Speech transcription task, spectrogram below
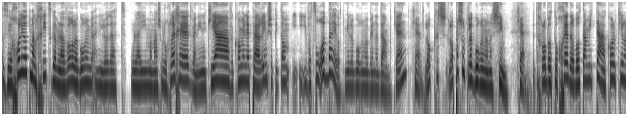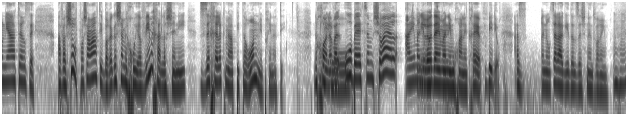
זה יכול להיות מלחיץ גם לעבור לגור עם, אני לא יודעת, אולי היא ממש מלוכלכת, ואני נקייה, וכל מיני פערים שפתאום ייווצרו עוד בעיות מלגור עם הבן אדם, כן? כן, לא, קש, לא פשוט לגור עם אנשים. כן. בטח לא באותו חדר, באותה מיטה, הכל כאילו נהיה יותר זה. אבל שוב, כמו שאמרתי, ברגע שמחויבים אחד לשני, זה חלק מהפתרון מבחינתי. נכון, כאילו- אבל הוא בעצם שואל, האם אני אני לא יודע אם אני מוכן להתחייב. בדיוק. אז אני רוצה להגיד על זה שני דברים. מהמם.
